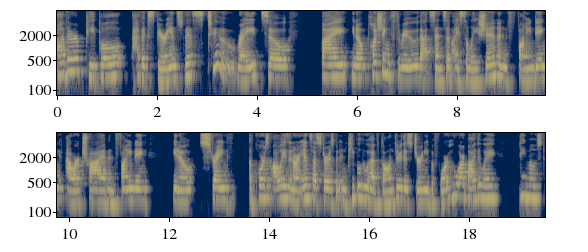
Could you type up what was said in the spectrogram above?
other people have experienced this too, right? So by you know pushing through that sense of isolation and finding our tribe and finding you know strength of course always in our ancestors but in people who have gone through this journey before who are by the way the most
